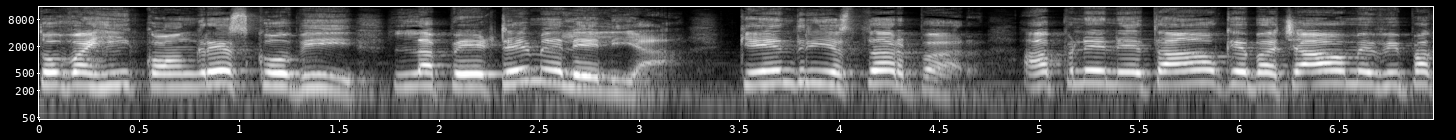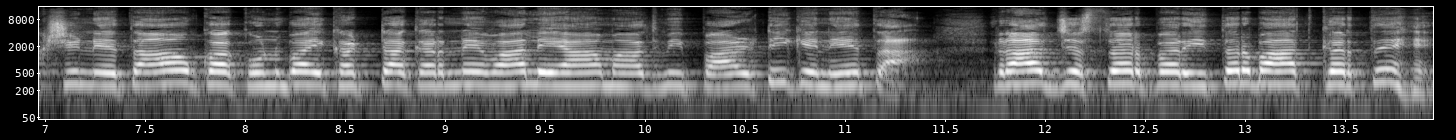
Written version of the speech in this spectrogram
तो वहीं कांग्रेस को भी लपेटे में ले लिया। केंद्रीय स्तर पर अपने नेताओं के बचाव में विपक्षी नेताओं का कुनबा इकट्ठा करने वाले आम आदमी पार्टी के नेता राज्य स्तर पर इतर बात करते हैं।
